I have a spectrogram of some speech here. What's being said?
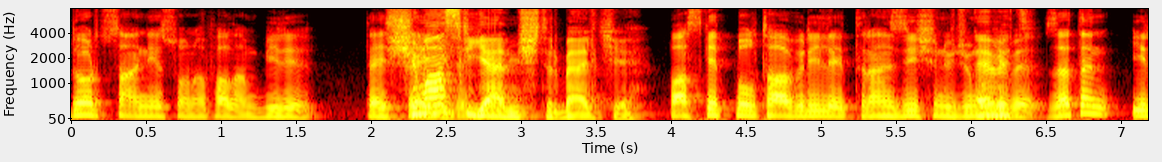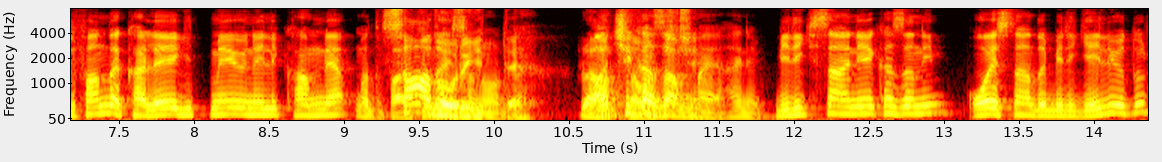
4 saniye sonra falan biri desteğe Şimanski gidip- gelmiştir belki. basketbol tabiriyle transition hücumu Evet. gibi. Zaten İrfan da kaleye gitmeye yönelik hamle yapmadı. Sağa farkındaysan doğru gitti. orada. Açı kazanmaya hani 1-2 saniye kazanayım o esnada biri geliyordur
